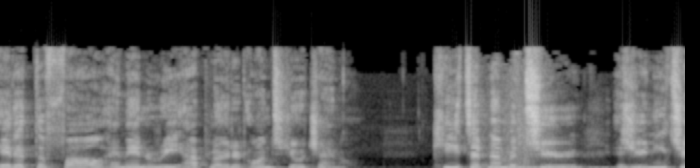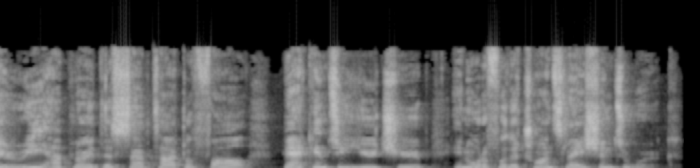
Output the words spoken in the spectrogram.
edit the file, and then re-upload it onto your channel. Key tip number two is you need to re-upload this subtitle file back into YouTube in order for the translation to work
